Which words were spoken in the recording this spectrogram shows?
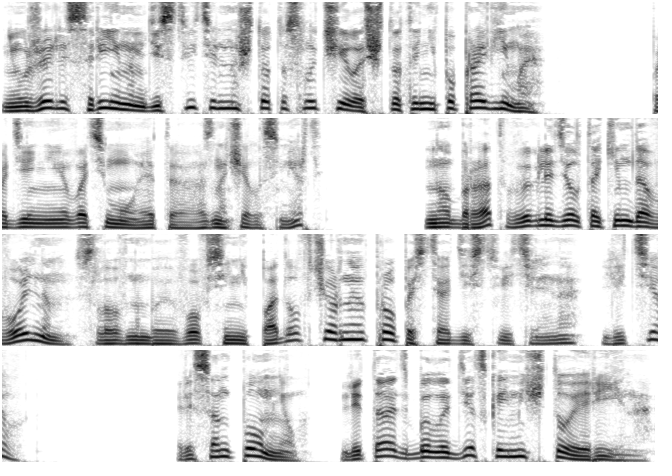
Неужели с Риеном действительно что-то случилось, что-то непоправимое? Падение во тьму — это означало смерть? Но брат выглядел таким довольным, словно бы вовсе не падал в черную пропасть, а действительно летел. Рисан помнил, летать было детской мечтой Рина.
